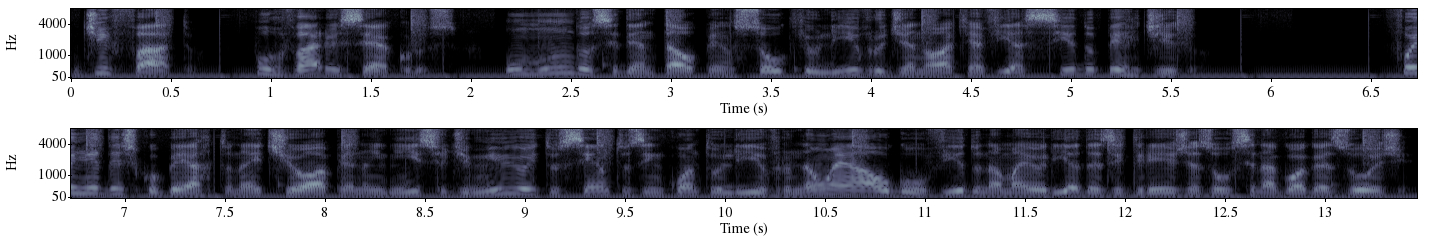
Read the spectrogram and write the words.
De fato, por vários séculos, o mundo ocidental pensou que o livro de Enoque havia sido perdido foi redescoberto na Etiópia no início de 1800 enquanto o livro não é algo ouvido na maioria das igrejas ou sinagogas hoje.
